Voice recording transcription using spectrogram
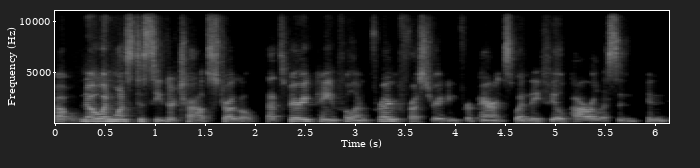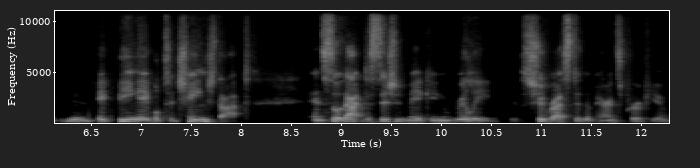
No no one wants to see their child struggle. That's very painful and very frustrating for parents when they feel powerless in, in, in being able to change that. And so that decision making really should rest in the parents purview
